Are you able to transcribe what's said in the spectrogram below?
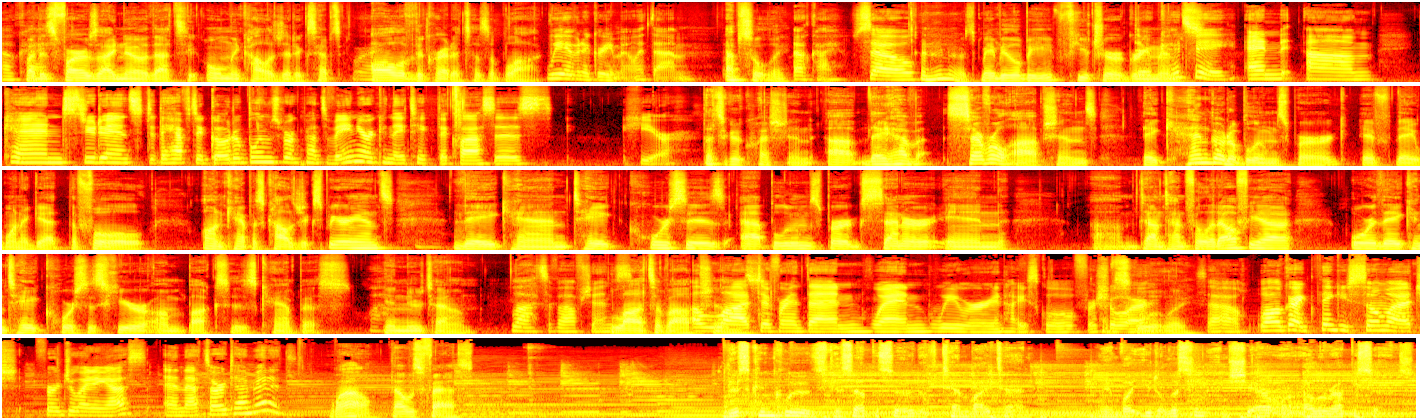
okay. But as far as I know, that's the only college that accepts Right. all of the credits as a block. we have an agreement with them. Absolutely. Okay. So And who knows? Maybe there'll be future agreements. There could be. And um, can students, do they have to go to Bloomsburg, Pennsylvania, or can they take the classes here? That's a good question. Uh, they have several options. They can go to Bloomsburg if they want to get the full on campus college experience. They can take courses at Bloomsburg Center in um, downtown Philadelphia, or they can take courses here on Bucks's campus in Newtown. Lots of options. Lots of options. A lot different than when we were in high school, for sure. Absolutely. So, well, Greg, thank you so much for joining us. And that's our 10 minutes. Wow, that was fast. This concludes this episode of 10 by 10. We invite you to listen and share our other episodes.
